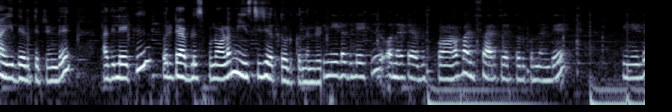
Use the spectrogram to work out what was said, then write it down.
മൈദ എടുത്തിട്ടുണ്ട്. അതിലേക്ക് ഒരു ടേബിൾ സ്പൂണോളം ഈസ്റ്റ് ചേർത്ത് കൊടുക്കുന്നുണ്ട്. പിന്നീട് അതിലേക്ക് ഒന്നര ടേബിൾ സ്പൂണോളം പഞ്ചസാര ചേർത്ത് കൊടുക്കുന്നുണ്ട്. പിന്നീട്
